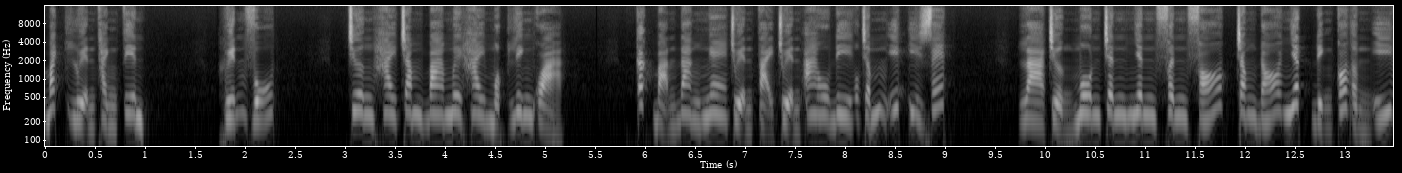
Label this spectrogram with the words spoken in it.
Bách luyện thành tiên. Huyến Vũ. Chương 232 một linh quả. Các bạn đang nghe truyện tại truyện Audi.xyz. Là trưởng môn chân nhân phân phó trong đó nhất định có ẩn ý.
